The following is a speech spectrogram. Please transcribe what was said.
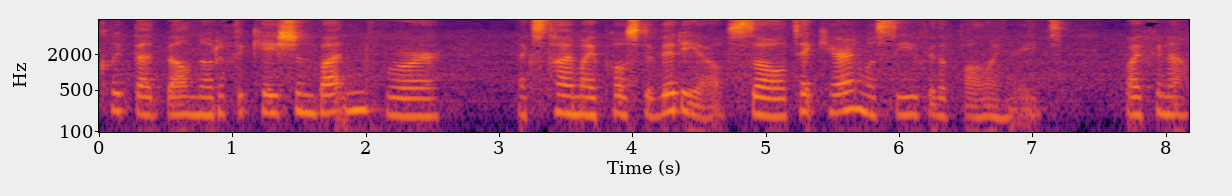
Click that bell notification button for next time I post a video. So take care and we'll see you for the following reads. Bye for now.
